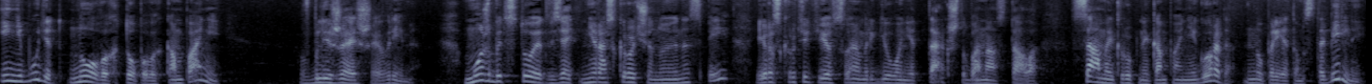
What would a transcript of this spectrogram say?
и не будет новых топовых компаний в ближайшее время. Может быть, стоит взять нераскрученную NSP и раскрутить ее в своем регионе так, чтобы она стала самой крупной компанией города, но при этом стабильной,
